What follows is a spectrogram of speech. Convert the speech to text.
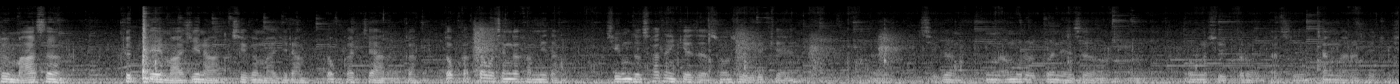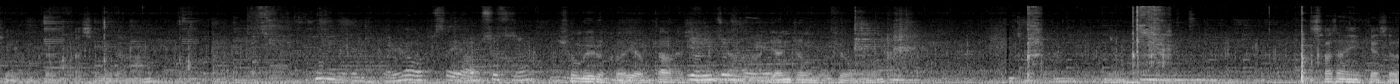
그 맛은 그때 맛이나 지금 맛이랑 똑같지 않을까 똑같다고 생각합니다 지금도 사장님께서 손수 이렇게 어, 지금 콩나물을 꺼내서 어, 먹을 수 있도록 다시 장만을 해주시는 것 같습니다 별로 없어요. 없었어. 휴무일은 거의 없다고 하십니다 연중 무휴. 연중 무휴 음. 사장님께서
